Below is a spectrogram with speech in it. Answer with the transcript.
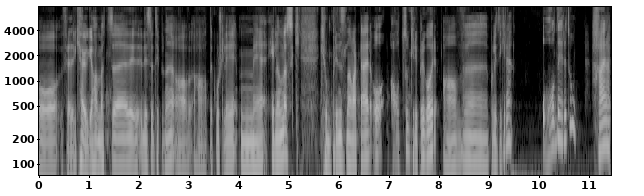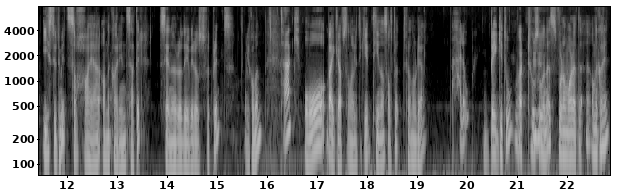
og Fredrik Hauge har møtt eh, disse typene og har hatt det koselig med Elon Musk. Kronprinsen har vært der, og alt som kryper og går av politikere. Og dere to. Her i studioet mitt så har jeg Anne Karin Sæther seniorrådgiver hos Footprint. Velkommen. Takk. Og bærekraftsanalytiker Tina Saltvedt fra Nordea. Hallo. Begge to vært hos ONS. Hvordan var dette, Anne Karin?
